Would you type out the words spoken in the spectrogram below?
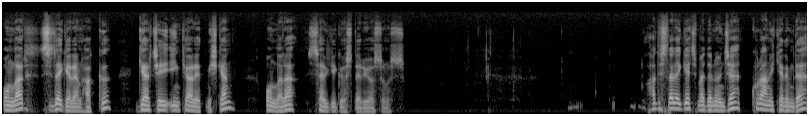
Onlar size gelen hakkı, gerçeği inkar etmişken onlara sevgi gösteriyorsunuz. Hadislere geçmeden önce Kur'an-ı Kerim'de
